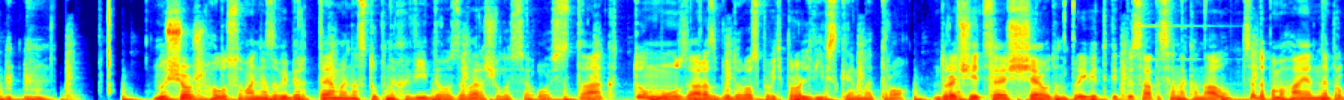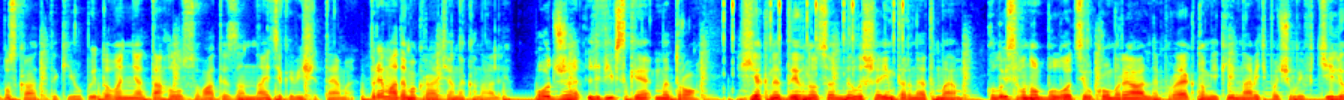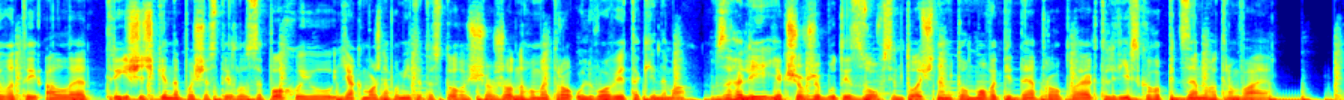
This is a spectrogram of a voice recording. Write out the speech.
Ну що ж, голосування за вибір теми наступних відео завершилося ось так, тому зараз буде розповідь про львівське метро. До речі, це ще один привід підписатися на канал. Це допомагає не пропускати такі опитування та голосувати за найцікавіші теми. Пряма демократія на каналі. Отже, львівське метро. Як не дивно, це не лише інтернет-мем. Колись воно було цілком реальним проектом, який навіть почали втілювати, але трішечки не пощастило з епохою, як можна помітити з того, що жодного метро у Львові таки нема. Взагалі, якщо вже бути зовсім точним, то мова піде про проект львівського підземного трамвая.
